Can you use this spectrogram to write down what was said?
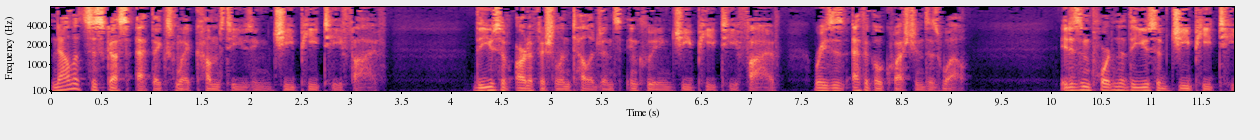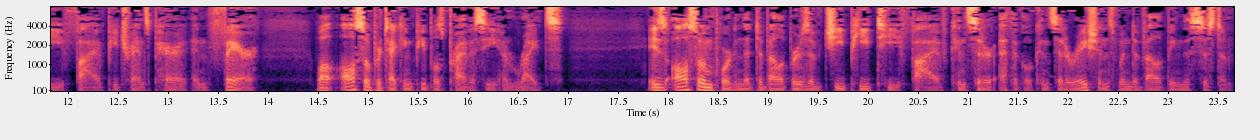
Now let's discuss ethics when it comes to using GPT-5. The use of artificial intelligence, including GPT-5, raises ethical questions as well. It is important that the use of GPT-5 be transparent and fair, while also protecting people's privacy and rights. It is also important that developers of GPT-5 consider ethical considerations when developing the system.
